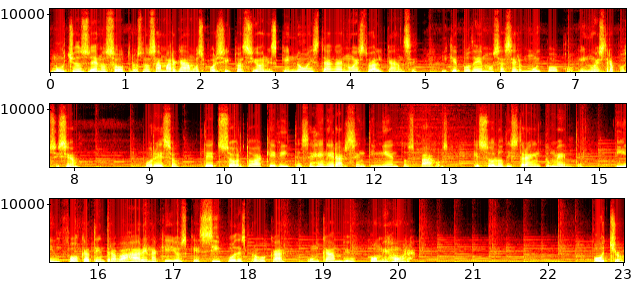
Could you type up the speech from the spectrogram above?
Muchos de nosotros nos amargamos por situaciones que no están a nuestro alcance y que podemos hacer muy poco en nuestra posición. Por eso, te exhorto a que evites generar sentimientos bajos que solo distraen tu mente y enfócate en trabajar en aquellos que sí puedes provocar un cambio o mejora. 8.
